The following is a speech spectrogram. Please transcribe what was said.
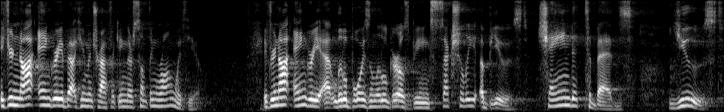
If you're not angry about human trafficking, there's something wrong with you. If you're not angry at little boys and little girls being sexually abused, chained to beds, used,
